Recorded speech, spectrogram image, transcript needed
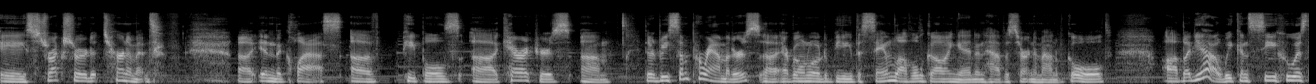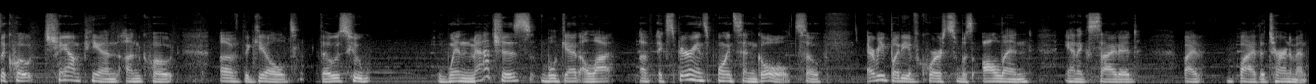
a structured tournament uh, in the class of people's uh, characters. Um, there'd be some parameters. Uh, everyone would be the same level going in and have a certain amount of gold. Uh, but yeah, we can see who is the quote champion unquote of the guild. Those who win matches will get a lot of experience points and gold. So everybody, of course, was all in and excited by by the tournament.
